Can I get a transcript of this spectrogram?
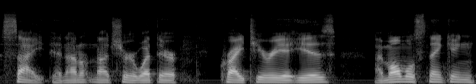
site, and I'm not sure what their criteria is. I'm almost thinking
